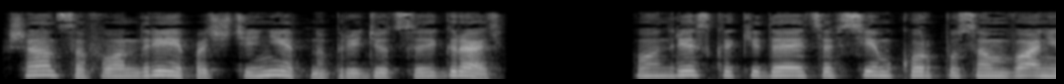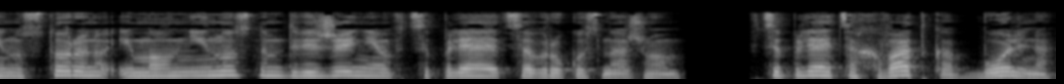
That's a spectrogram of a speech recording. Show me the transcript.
Шансов у Андрея почти нет, но придется играть. Он резко кидается всем корпусом в Ванину сторону и молниеносным движением вцепляется в руку с ножом. Вцепляется хватко, больно,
